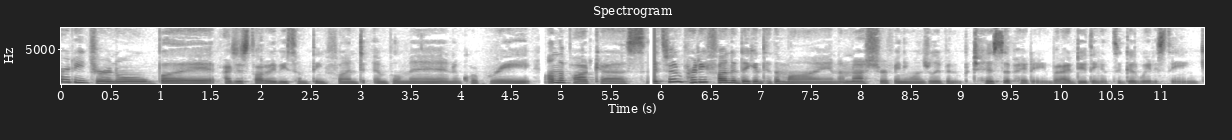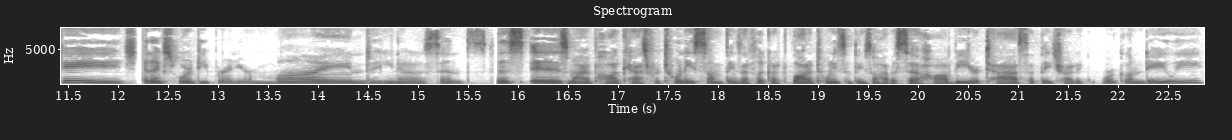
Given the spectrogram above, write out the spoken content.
already journal, but I just thought it'd be something fun to implement and incorporate on the podcast. It's been pretty fun to dig into the mind. I'm not sure if anyone's really been participating, but I do think it's a good way to stay engaged and explore deeper in your mind. You know, since this is my podcast for 20 somethings, I feel like a lot of 20 somethings will have a set hobby or task that they try to work on daily.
